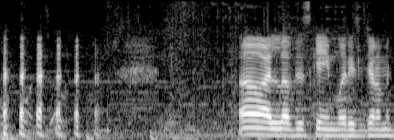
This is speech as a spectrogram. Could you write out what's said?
oh, I love this game, ladies and gentlemen.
